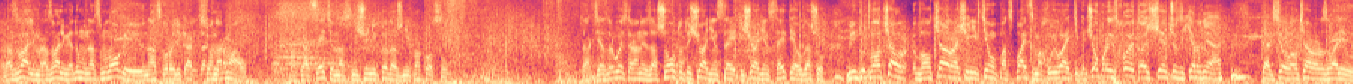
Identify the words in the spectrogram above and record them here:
Развалим, развалим. Я думаю, нас много, и у нас вроде как все нормал. Пока с этим нас ничего никто даже не покоцал. Так, я с другой стороны зашел, тут еще один стоит, еще один стоит, я его гашу. Блин, тут волчар, волчар вообще не в тему под спайсом охуевает, типа, что происходит вообще, что за херня? Так, все, волчару развалил.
